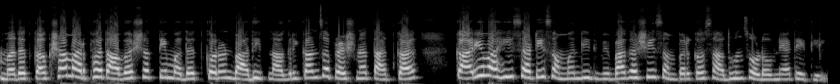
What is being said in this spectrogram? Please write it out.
मदत कक्षामार्फत आवश्यक ती मदत करून बाधित नागरिकांचा प्रश्न तात्काळ कार्यवाहीसाठी संबंधित विभागाशी संपर्क साधून सोडवण्यात येतील.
